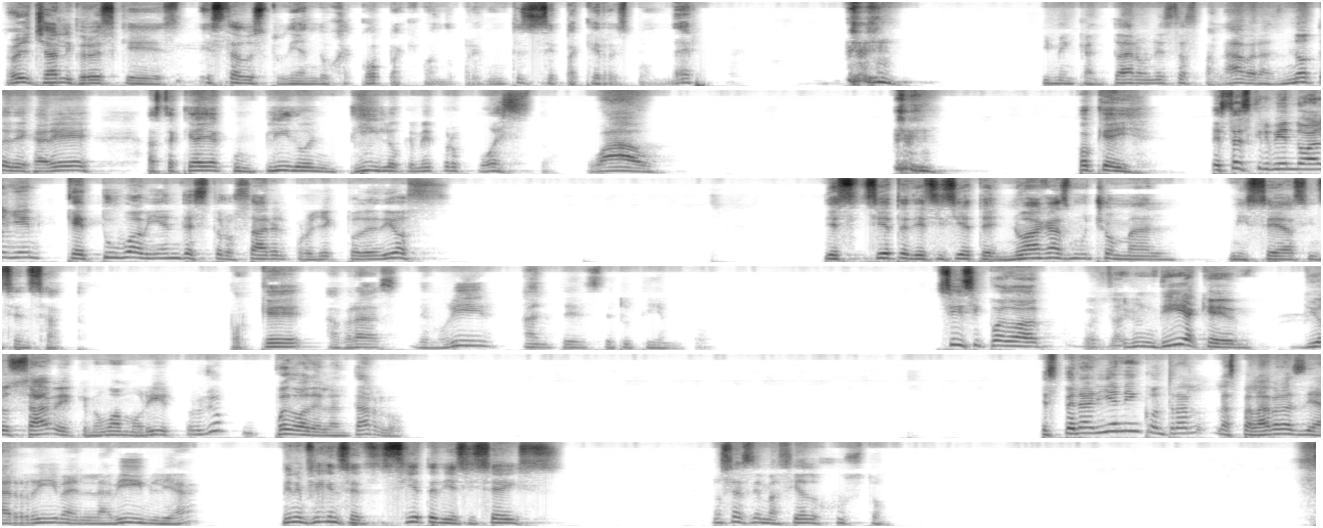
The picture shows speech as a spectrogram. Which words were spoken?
Oye, Charlie, pero es que he estado estudiando Jacob que cuando preguntes sepa qué responder. y me encantaron estas palabras. No te dejaré hasta que haya cumplido en ti lo que me he propuesto. ¡Wow! ok, está escribiendo alguien que tuvo a bien destrozar el proyecto de Dios. 7.17. No hagas mucho mal ni seas insensato. ¿Por qué habrás de morir antes de tu tiempo? Sí, sí puedo. Pues, hay un día que Dios sabe que me voy a morir, pero yo puedo adelantarlo. Esperarían encontrar las palabras de arriba en la Biblia. Miren, fíjense, 7.16. No seas demasiado justo.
